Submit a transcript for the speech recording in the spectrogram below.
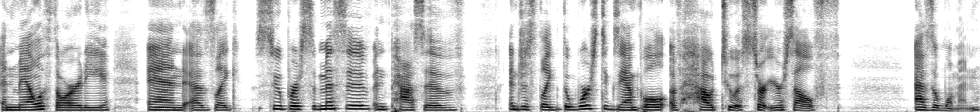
and male authority and as like super submissive and passive and just like the worst example of how to assert yourself as a woman.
